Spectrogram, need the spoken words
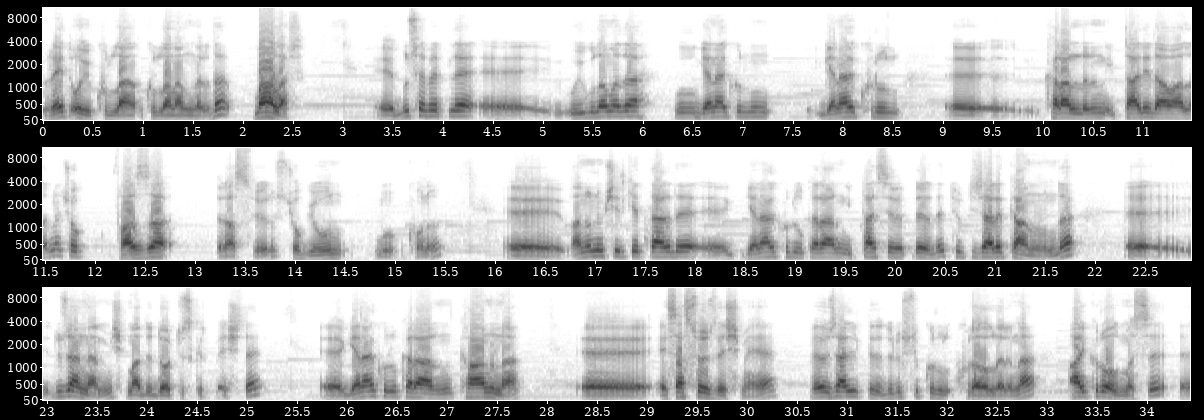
red oyu kullan, kullananları da bağlar. E, bu sebeple e, uygulamada bu genel kurulun genel kurul e, kararlarının iptali davalarına çok fazla rastlıyoruz. Çok yoğun bu konu. E, anonim şirketlerde e, genel kurul kararının iptal sebepleri de Türk Ticaret Kanunu'nda e, düzenlenmiş madde 445'te. E, genel kurul kararının kanuna, e, esas sözleşmeye ve özellikle de dürüstlük kurul, kurallarına aykırı olması e,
